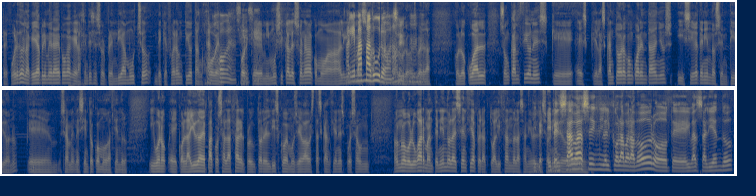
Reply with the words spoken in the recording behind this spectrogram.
Recuerdo en aquella primera época que la gente se sorprendía mucho de que fuera un tío tan, Tan joven, joven, sí, porque sí. mi música le sonaba como a alguien, Alguien más ma- maduro, más ¿no? maduro, Sí. es verdad. Con lo cual son canciones que es que las canto ahora con 40 años y sigue teniendo sentido, ¿no? Eh, o sea, me, me siento cómodo haciéndolo. Y bueno, eh, con la ayuda de Paco Salazar, el productor del disco, hemos llevado estas canciones pues a un, a un nuevo lugar, manteniendo la esencia pero actualizándolas a nivel ¿Y, de pe- y sonido. pensabas de- en el colaborador o te ibas saliendo?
